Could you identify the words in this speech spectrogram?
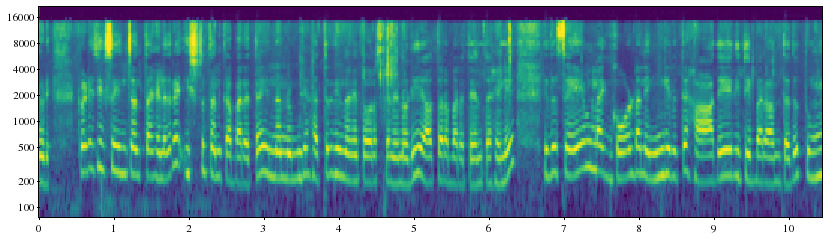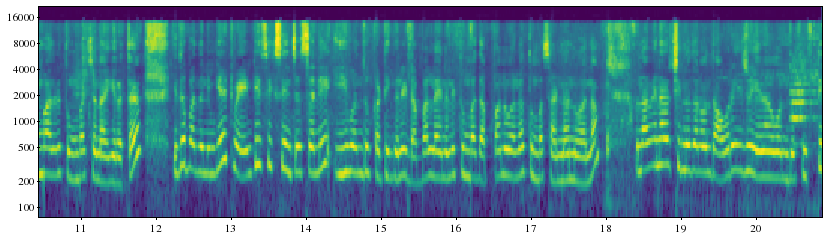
ನೋಡಿ. ಟ್ವೆಂಟಿ ಸಿಕ್ಸ್ ಇಂಚ್ ಅಂತ ಹೇಳಿದ್ರೆ ಇಷ್ಟು ತನಕ ಬರುತ್ತೆ. ಇನ್ನು ನಿಮಗೆ ಹತ್ತಿರದಿಂದನೇ ತೋರಿಸ್ತೇನೆ ನೋಡಿ ಯಾವ ಥರ ಬರುತ್ತೆ ಅಂತ ಹೇಳಿ. ಇದು ಸೇಮ್ ಲೈಕ್ ಗೋಲ್ಡಲ್ಲಿ ಹೆಂಗಿರುತ್ತೆ? ಅದೇ ರೀತಿ ಬರೋ ಅಂಥದ್ದು ತುಂಬ ಅಂದರೆ ತುಂಬ ಚೆನ್ನಾಗಿರುತ್ತೆ. ಇದು ಬಂದು ನಿಮಗೆ ಟ್ವೆಂಟಿ ಸಿಕ್ಸ್ ಇಂಚಸ್ಸಲ್ಲಿ ಈ ಒಂದು ಕಟಿಂಗಲ್ಲಿ ಡಬಲ್ ಲೈನಲ್ಲಿ ತುಂಬ ದಪ್ಪನೂ ಅಲ್ಲ, ತುಂಬ ಸಣ್ಣನೂ ಅಲ್ಲ. ನಾವೇನಾದ್ರು ಚಿನ್ನದಲ್ಲಿ ಒಂದು ಅವರೇಜು ಏನೋ ಒಂದು ಫಿಫ್ಟಿ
